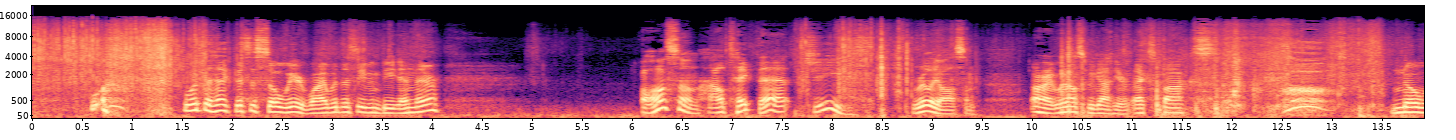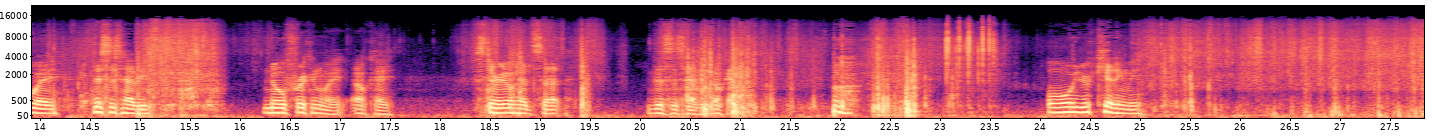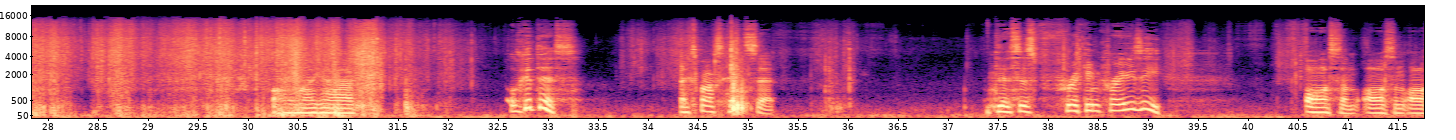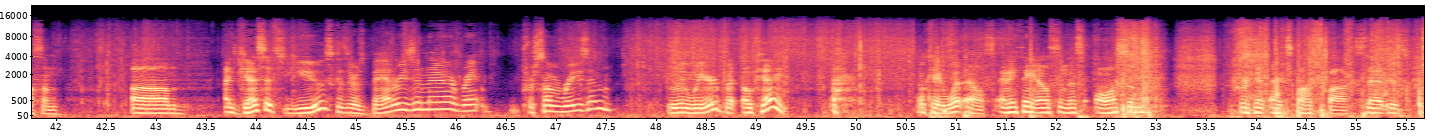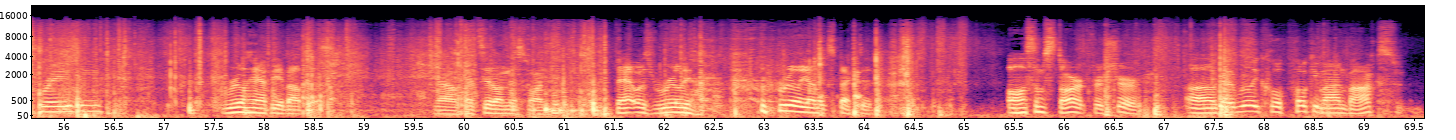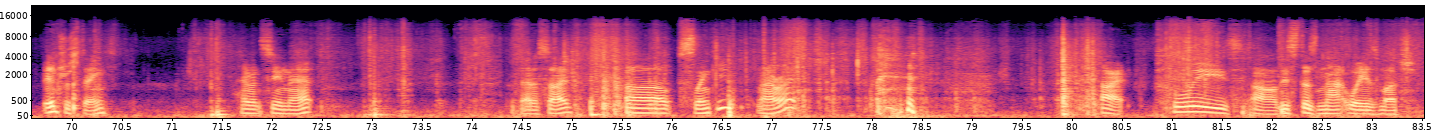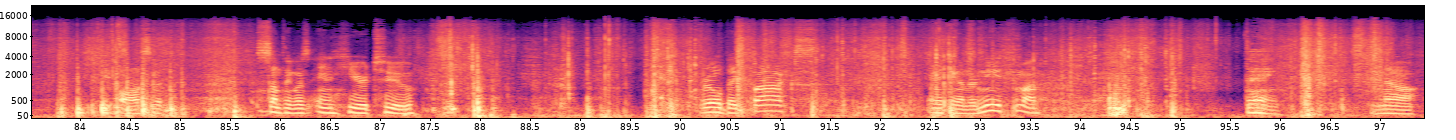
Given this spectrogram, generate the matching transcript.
What the heck? This is so weird. Why would this even be in there? Awesome. I'll take that. Jeez. Really awesome. All right, what else we got here? Xbox. no way. This is heavy. No freaking way. Okay. Stereo headset. This is heavy. Okay. Oh, you're kidding me. Oh my gosh. Look at this. Xbox headset. This is freaking crazy. Awesome, awesome, awesome. Um, I guess it's used because there's batteries in there for some reason. Really weird, but okay. okay, what else? Anything else in this awesome freaking Xbox box? That is crazy. Real happy about this. No, that's it on this one. That was really, really unexpected. Awesome start for sure. Uh, got a really cool Pokemon box. Interesting. Haven't seen that. That aside. Uh, Slinky. All right. All right. Please. Oh, this does not weigh as much. It'd be awesome if something was in here too. Real big box. Anything underneath? Come on. Dang. No.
